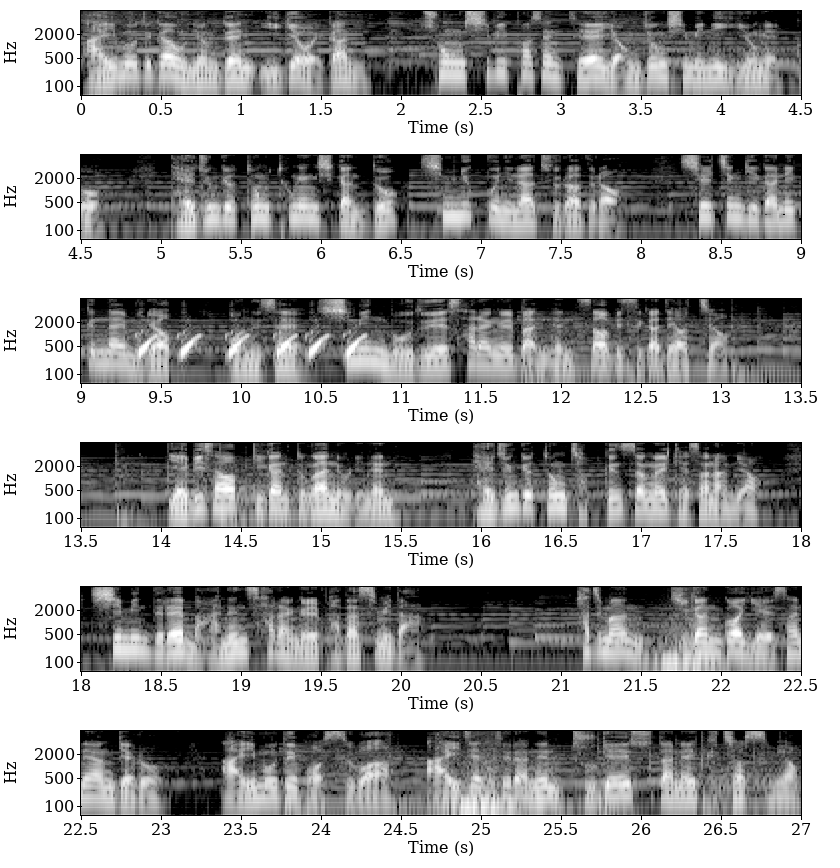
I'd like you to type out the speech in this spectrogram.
아이모드가 운영된 2개월간 총 12%의 영종 시민이 이용했고 대중교통 통행 시간도 16분이나 줄어들어 실증 기간이 끝날 무렵 어느새 시민 모두의 사랑을 받는 서비스가 되었죠. 예비 사업 기간 동안 우리는 대중교통 접근성을 개선하며 시민들의 많은 사랑을 받았습니다. 하지만 기간과 예산의 한계로 아이모드 버스와 아이제트라는 두 개의 수단에 그쳤으며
